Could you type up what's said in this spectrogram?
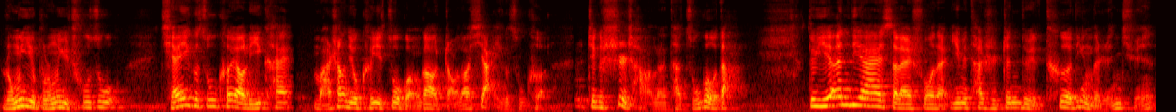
容易不容易出租。前一个租客要离开，马上就可以做广告找到下一个租客。这个市场呢，它足够大。对于 NDIS 来说呢，因为它是针对特定的人群，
